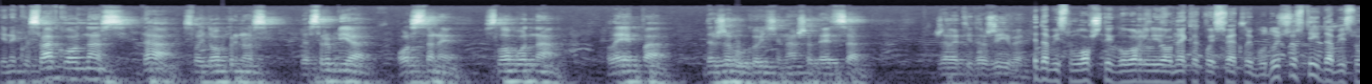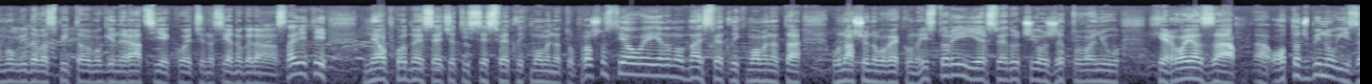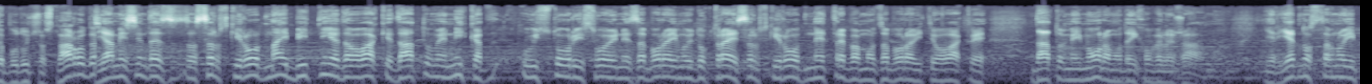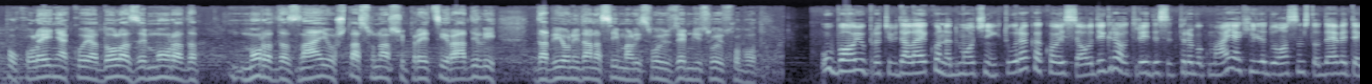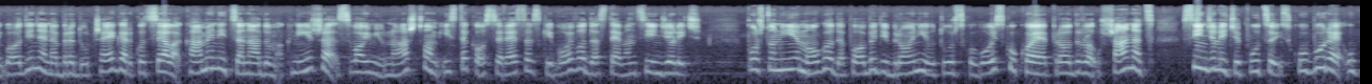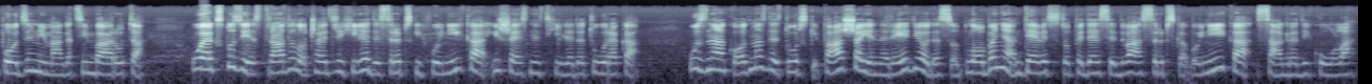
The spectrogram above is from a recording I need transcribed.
i neko svako od nas da svoj doprinos da Srbija ostane slobodna, lepa, državu u kojoj će naša deca želeti da žive. Da bismo uopšte govorili o nekakvoj svetloj budućnosti, da bismo mogli da vas pitavamo generacije koje će nas jednog dana naslediti, neophodno je sećati se svetlih momenta u prošlosti, a ovo je jedan od najsvetlih momenta u našoj novovekovnoj istoriji, jer svedoči o žrtvovanju heroja za otačbinu i za budućnost naroda. Ja mislim da je za srpski rod najbitnije da ovake datume nikad u istoriji svojoj ne zaboravimo i dok traje srpski rod ne trebamo zaboraviti ovakve datume i moramo da ih obeležavamo. Jer jednostavno i pokolenja koja dolaze mora da mora da znaju šta su naši preci radili da bi oni danas imali svoju zemlju i svoju slobodu. U boju protiv daleko nadmoćnijih Turaka koji se odigrao 31. maja 1809. godine na brdu Čegar kod sela Kamenica nadomak Niša svojim junaštvom istakao se resavski vojvoda Stevan Sinđelić. Pošto nije mogao da pobedi brojniju tursku vojsku koja je prodrla u Šanac, Sinđelić je pucao iz Kubure u podzemni magacin Baruta. U eksploziji je stradalo 4000 srpskih vojnika i 16.000 Turaka. U znak odmazde Turski paša je naredio da se od lobanja 952 srpska vojnika sagradi kula.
